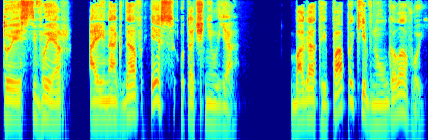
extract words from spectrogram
то есть в R, а иногда в S, уточнил я. Богатый папа кивнул головой.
